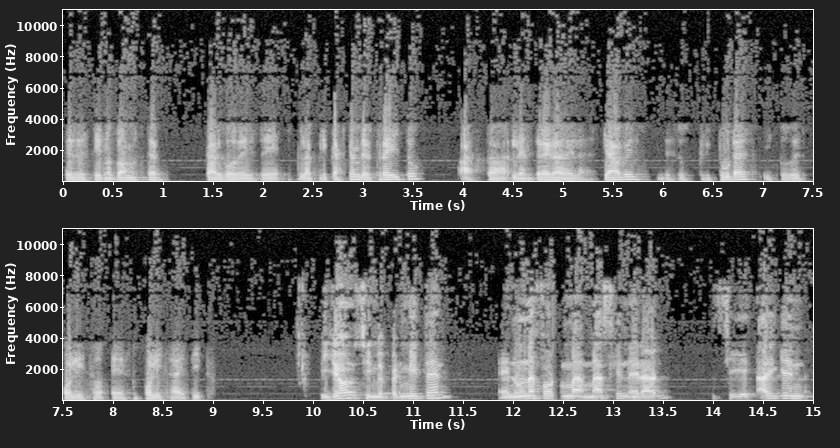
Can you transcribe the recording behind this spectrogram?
Es decir, nos vamos a hacer cargo desde la aplicación del crédito hasta la entrega de las llaves, de sus escrituras y su, eh, su póliza de título. Y yo, si me permiten, en una forma más general, si alguien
